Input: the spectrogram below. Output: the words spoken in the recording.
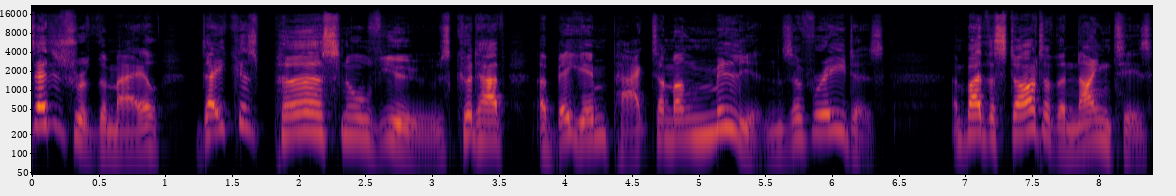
As editor of the Mail, Dacre's personal views could have a big impact among millions of readers. And by the start of the 90s,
